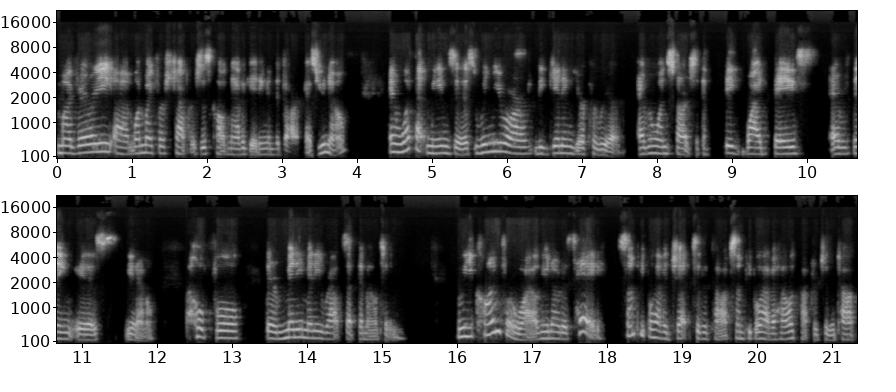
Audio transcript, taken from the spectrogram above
my very um, one of my first chapters is called Navigating in the Dark, as you know. And what that means is when you are beginning your career, everyone starts at the big, wide base. Everything is, you know, hopeful. There are many, many routes up the mountain. When you climb for a while, you notice, hey, some people have a jet to the top. Some people have a helicopter to the top.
